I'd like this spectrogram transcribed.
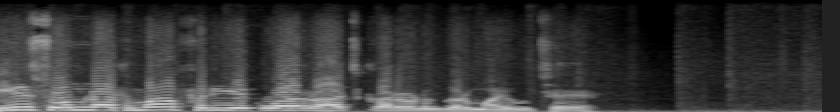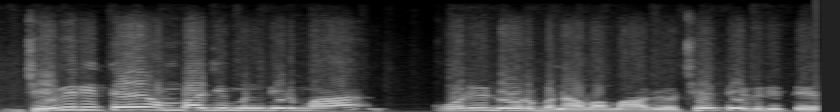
ગીર સોમનાથમાં ફરી એકવાર રાજકારણ ગરમાયું છે. જેવી રીતે અંબાજી મંદિરમાં કોરિડોર બનાવવામાં આવ્યો છે, તેવી રીતે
